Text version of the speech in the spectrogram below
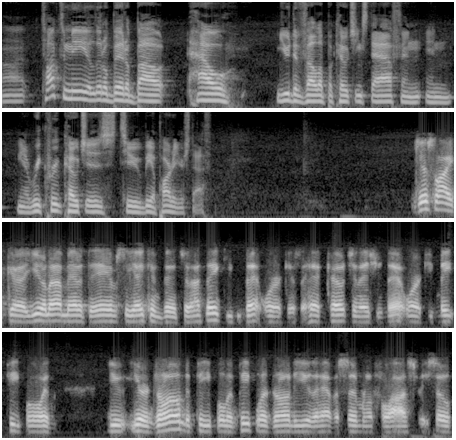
Uh, talk to me a little bit about how you develop a coaching staff and, and you know recruit coaches to be a part of your staff. Just like uh, you and I met at the AFCA convention, I think you network as a head coach, and as you network, you meet people and you you're drawn to people and people are drawn to you that have a similar philosophy. So,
